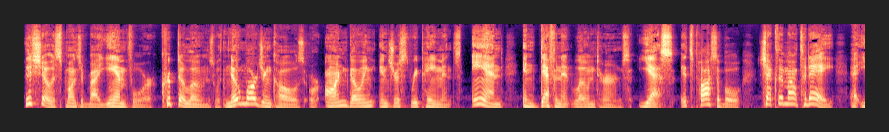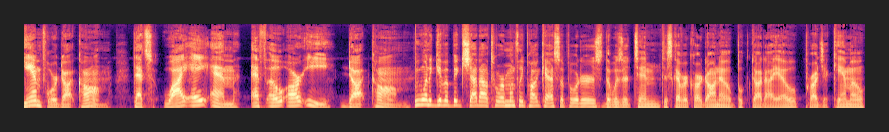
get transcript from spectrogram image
This show is sponsored by Yamfore, crypto loans with no margin calls or ongoing interest repayments, and indefinite loan terms. Yes, it's possible. Check them out today at yamfore.com. That's Y A M F O R E dot com. We want to give a big shout out to our monthly podcast supporters The Wizard Tim, Discover Cardano, Book.io, Project Camo,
